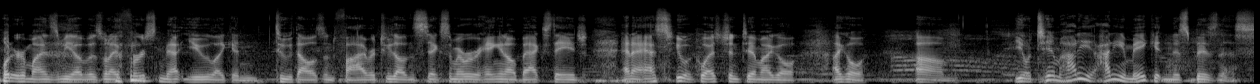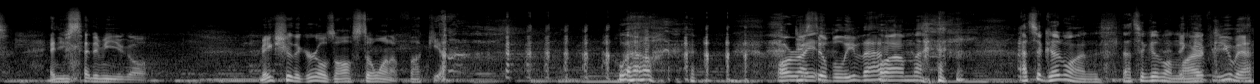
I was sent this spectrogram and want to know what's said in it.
What it reminds me of is when I first met you, like in 2005 or 2006. I remember we were hanging out backstage, and I asked you a question, Tim. I go, I go, um, you know, Tim, how do you how do you make it in this business? And you said to me, you go, make sure the girls all still want to fuck you. well, all Do you still believe that? Well, um, that's a good one. That's a good one, it came Mark. from you, man.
